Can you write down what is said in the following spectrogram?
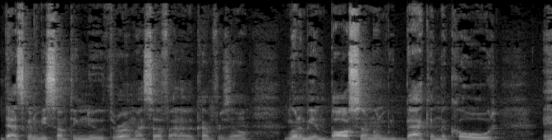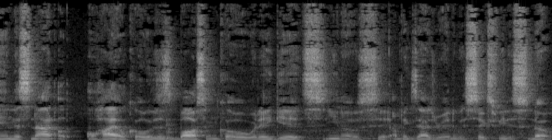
That's going to be something new, throwing myself out of the comfort zone. I'm going to be in Boston. I'm going to be back in the cold and it's not Ohio cold. This is Boston cold, where they get you know I'm exaggerating, but six feet of snow.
